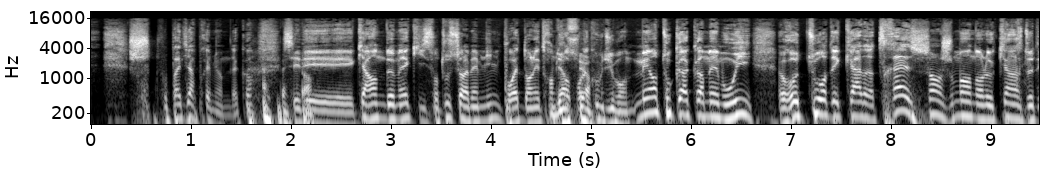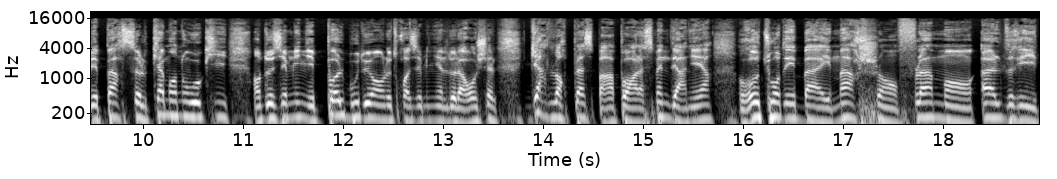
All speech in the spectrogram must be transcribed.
Chut, faut pas dire premium, d'accord? C'est des 42 mecs qui sont tous sur la même ligne pour être dans les 33 Bien pour la. Coupe du Monde. Mais en tout cas, quand même, oui, retour des cadres, 13 changements dans le 15 de départ. Seul Cameron Woki en deuxième ligne et Paul Boudin, le troisième lignel de La Rochelle, gardent leur place par rapport à la semaine dernière. Retour des bails, Marchand, Flamand, Aldrit,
